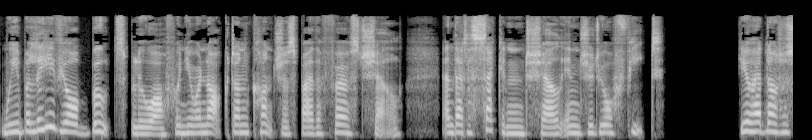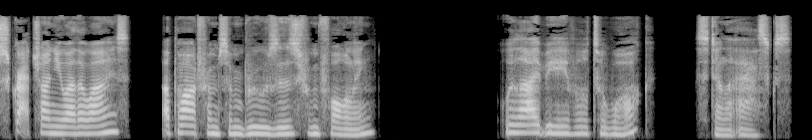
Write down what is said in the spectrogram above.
We believe your boots blew off when you were knocked unconscious by the first shell, and that a second shell injured your feet. You had not a scratch on you otherwise, apart from some bruises from falling. Will I be able to walk? Stella asks.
